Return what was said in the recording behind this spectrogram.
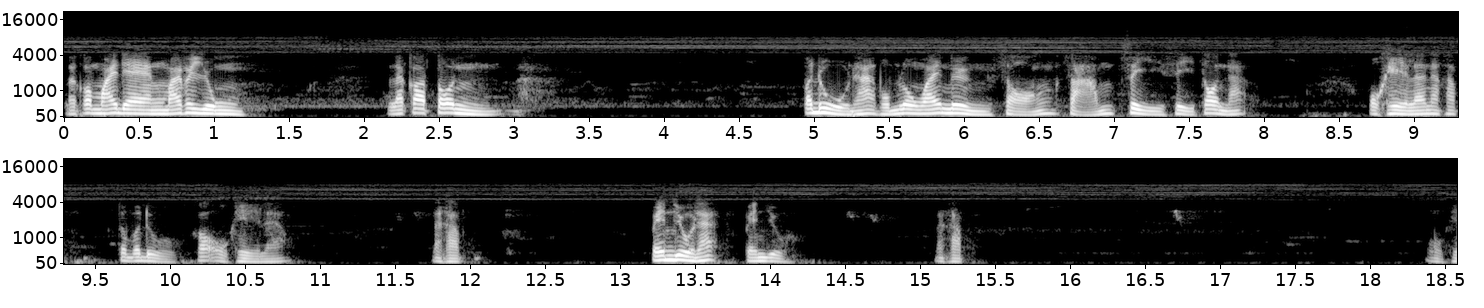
แล้วก็ไม้แดงไม้พยุง แล้วก็ต้นประดู่นะฮะผมลงไว้หนึ่งสองสามสี่สี่ต้นนะ โอเคแล้วนะครับต้นประดู่ก็โอเคแล้วนะครับ เป็นอยู่นะ เป็นอยู่นะครับ โอเค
